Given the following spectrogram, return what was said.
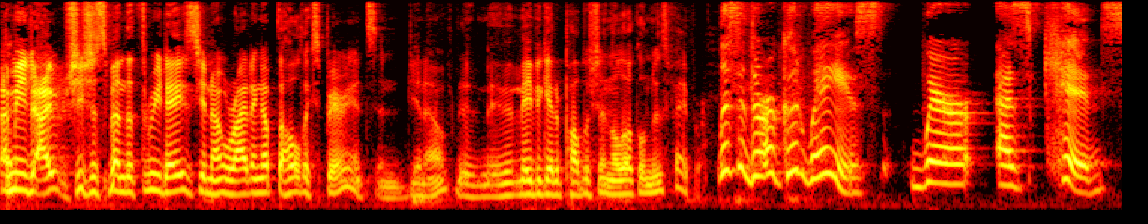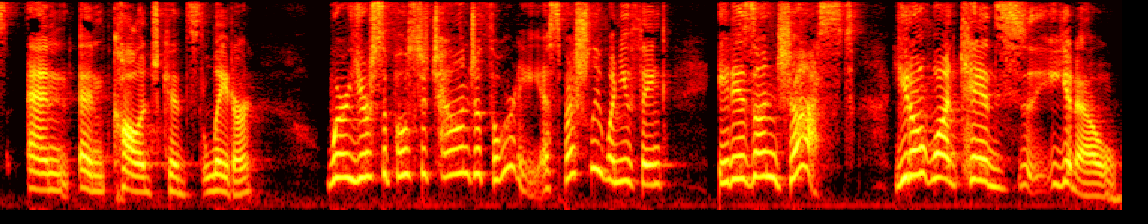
I mean, I, she should spend the three days, you know, writing up the whole experience, and you know, maybe, maybe get it published in the local newspaper. Listen, there are good ways where, as kids and and college kids later, where you're supposed to challenge authority, especially when you think it is unjust. You don't want kids, you know,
